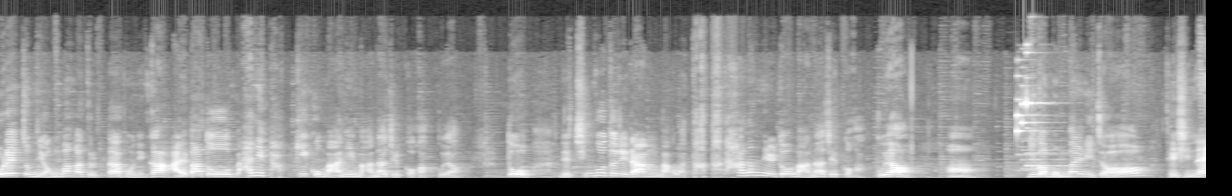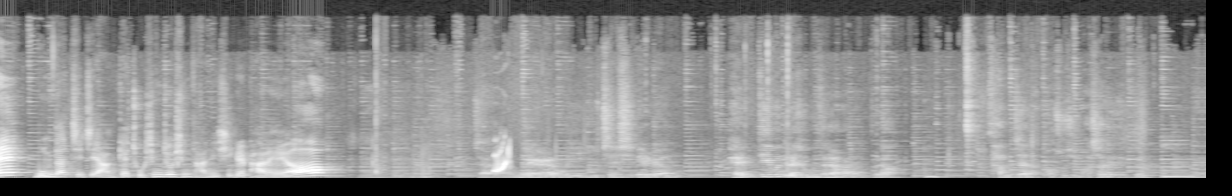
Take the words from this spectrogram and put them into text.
올해 좀 역마가 들다 보니까 알바도 많이 바뀌고 많이 많아질 것 같고요. 또 이제 친구들이랑 막 왔다 갔다 하는 일도 많아질 것 같고요. 어, 누가 못 말리죠. 대신에 몸 다치지 않게 조심조심 다니시길 바래요. 자 오늘 우리 2011년 뱀띠 분들의 좀 운세를 알아봤고요. 음. 삼재나 더 조심하셔야 되고요. 음,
